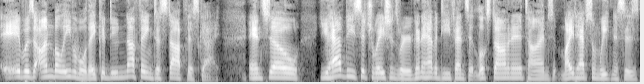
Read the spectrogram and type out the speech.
It was unbelievable. They could do nothing to stop this guy. And so you have these situations where you're going to have a defense that looks dominant at times, might have some weaknesses,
